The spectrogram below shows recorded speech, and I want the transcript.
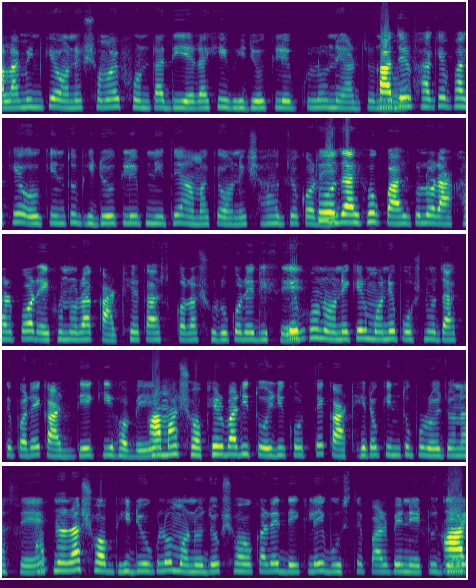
আলামিনকে অনেক সময় ফোনটা দিয়ে রাখি ভিডিও ক্লিপগুলো নেয়ার জন্য। কাজের ফাঁকে ফাঁকে ও কিন্তু ভিডিও ক্লিপ নিতে আমাকে অনেক সাহায্য করে। তো যাই হোক বাসগুলো রাখার পর এখন ওরা কাঠের কাজ করা শুরু করে দিছে। এখন অনেকের মনে প্রশ্ন জাগতে পারে কাঠ দিয়ে কি হবে? আমার শখের বাড়ি তৈরি করতে কাঠেরও কিন্তু প্রয়োজন আছে। আপনারা সব ভিডিওগুলো মনোযোগ সহকারে দেখলেই বুঝতে পারবেন এটু আর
